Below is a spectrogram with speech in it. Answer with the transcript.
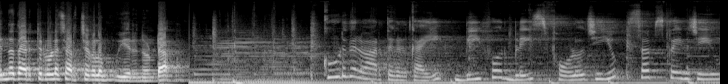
എന്ന തരത്തിലുള്ള ചർച്ചകളും ഉയരുന്നുണ്ട്. കൂടുതൽ വാർത്തകൾക്കായി ബി ഫോർ ബ്ലേസ് ഫോളോ ചെയ്യൂ സബ്സ്ക്രൈബ് ചെയ്യൂ.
